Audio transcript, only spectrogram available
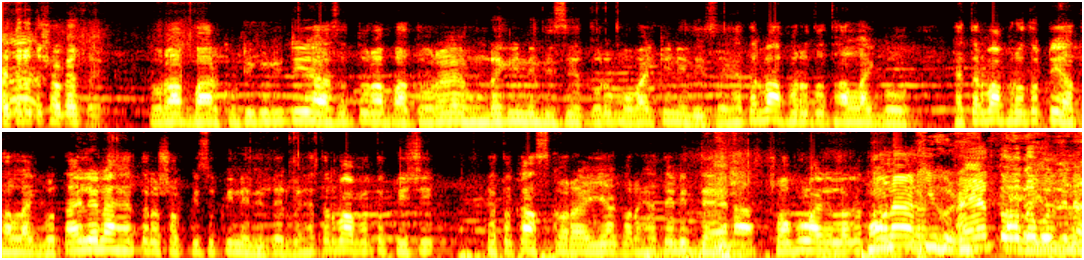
হেতের তো শখ আছে। তোর আব্বার কোটি কোটি টিয়া আছে তোর আব্বা তোরে হুন্ডা কিনে দিছে তোর মোবাইল কিনে দিছে হেতের বাপেরও তো থাল লাগবো হেতের বাপেরও তো টিয়া থাল লাগবো তাইলে না হেতের সবকিছু কিনে দিতে পারবে হেতের বাপে তো কৃষি হেত কাজ করে ইয়া করে হেতে দেয় না সফল লাগে লগে। এত কথা বুঝি না।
